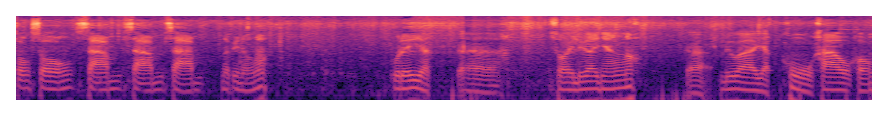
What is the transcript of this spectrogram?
สองสองสามสามสามนะพี่น้องเนาะผู้ใดอยากเอ่อซอยเรือหยังเนาะก็หรือว่าอยากหูข่าวของ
